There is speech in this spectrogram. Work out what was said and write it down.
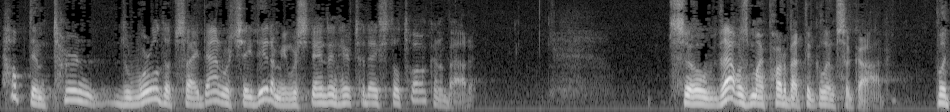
helped them turn the world upside down, which they did. I mean, we're standing here today still talking about it. So that was my part about the glimpse of God. But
